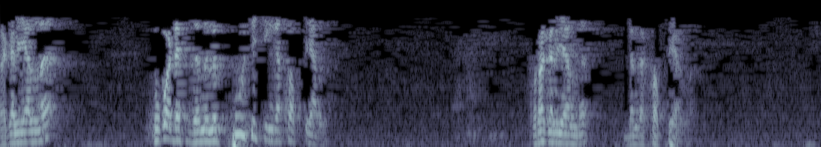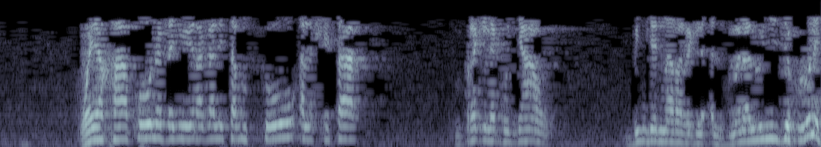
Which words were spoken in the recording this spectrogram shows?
ragal yàlla ku ko def dana la pousser ci nga topp yàlla ku ragal yàlla da nga topp yàlla wa yaxaafuuna dañuy ragal itam suu alxisaab réglé bu ñaaw biñ leen nar a réglé ëllëg maanaam lu ñuy jëf lu ne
